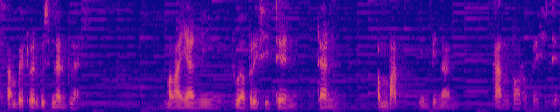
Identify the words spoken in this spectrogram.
sampai 2019, melayani dua presiden dan empat pimpinan kantor presiden.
